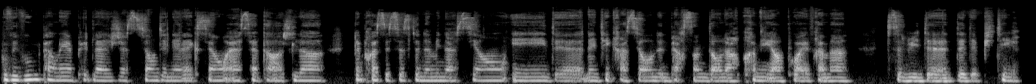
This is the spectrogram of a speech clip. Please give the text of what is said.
Pouvez-vous me parler un peu de la gestion d'une élection à cet âge-là, le processus de nomination et de l'intégration d'une personne dont leur premier emploi est vraiment celui de, député?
